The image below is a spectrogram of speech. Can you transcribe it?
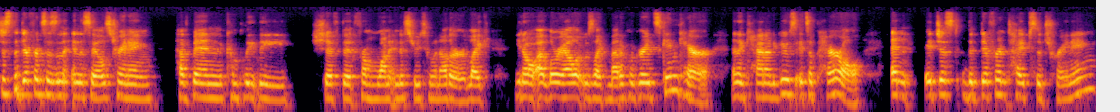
just the differences in the, in the sales training have been completely shifted from one industry to another. Like, you know, at L'Oreal, it was like medical grade skincare, and then Canada Goose, it's apparel. And it just, the different types of training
